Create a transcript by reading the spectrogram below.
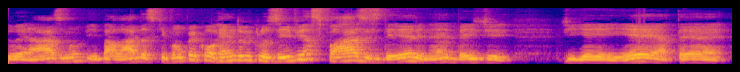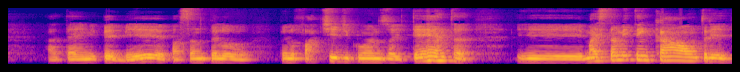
do Erasmo e baladas que vão percorrendo inclusive as fases dele, né? Desde de Ye, Ye, Ye até, até MPB, passando pelo, pelo fatídico anos 80. E, mas também tem country,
